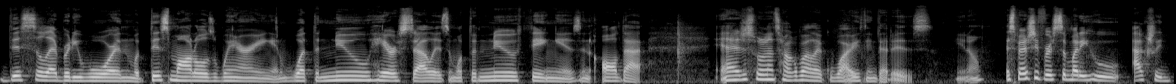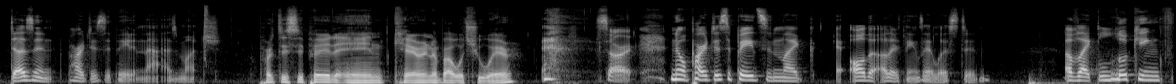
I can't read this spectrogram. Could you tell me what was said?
this celebrity wore and what this model is wearing and what the new hairstyle is and what the new thing is and all that. And I just want to talk about like why you think that is, you know? Especially for somebody who actually doesn't participate in that as much. Participate in caring about what you wear. Sorry. No, participates in like all the other things I listed. Of like looking f-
